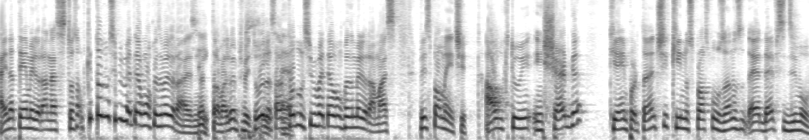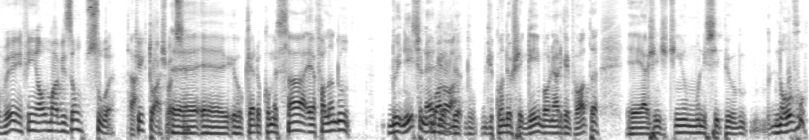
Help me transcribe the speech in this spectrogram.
ainda tem a melhorar nessa situação. Porque todo município vai ter alguma coisa a melhorar. Né? Sim. Trabalhou em prefeitura, Sim, sabe? é. Todo município vai ter alguma coisa a melhorar. Mas, principalmente, algo que tu enxerga que é importante, que nos próximos anos é, deve se desenvolver, enfim, há uma visão sua. Tá. O que, que tu acha, Batista? É, é, eu quero começar é, falando do início, né? De, de- de quando eu cheguei em Balneário Gaivota, é, a gente tinha um município novo.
